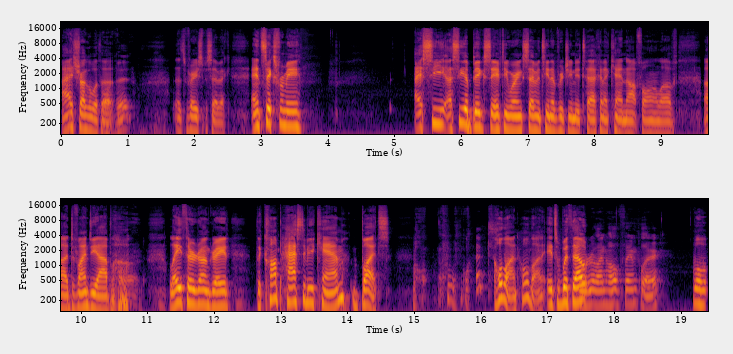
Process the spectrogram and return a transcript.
I struggle with that. Love it. That's very specific. And six for me. I see I see a big safety wearing 17 at Virginia Tech, and I can't not fall in love. Uh, Divine Deablo, late third round grade. The comp has to be Kam, but What? hold on, hold on. It's without Borderline Hall of Fame player. Well,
